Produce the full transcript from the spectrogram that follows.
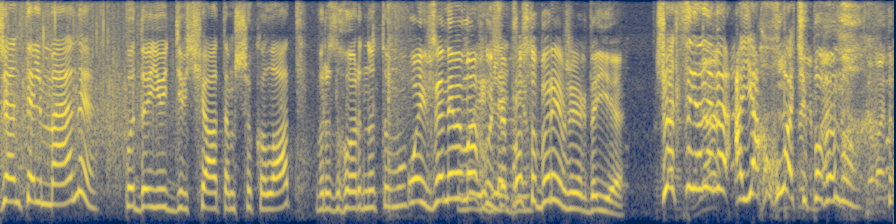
Джентльмени подають дівчатам шоколад в розгорнутому. Ой, вже не вимахуйся, Вигляді. просто бери вже як дає. Що це я не ви? А я хочу повимагати.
